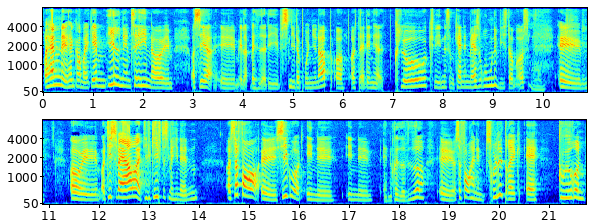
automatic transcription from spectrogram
Og han, øh, han kommer igennem ilden ind til hende, og, øh, og ser, øh, eller hvad hedder det, snitter brynjen op, og, og der er den her kloge kvinde, som kan en masse runevisdom også. Mm. Øh, og, øh, og de sværger, at de vil giftes med hinanden. Og så får øh, Sigurd en, øh, en, øh, han rider videre, øh, og så får han en trylledrik af Gudrun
